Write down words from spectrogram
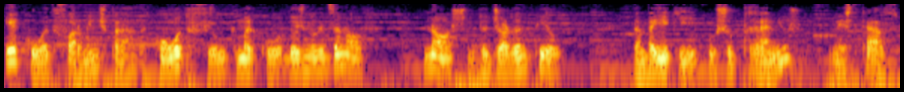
ecoa de forma inesperada com outro filme que marcou 2019, Nós, de Jordan Peele. Também aqui, os subterrâneos, neste caso,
